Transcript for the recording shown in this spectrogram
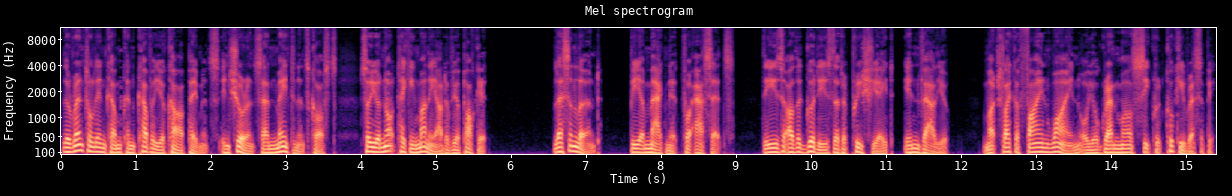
The rental income can cover your car payments, insurance, and maintenance costs, so you're not taking money out of your pocket. Lesson learned. Be a magnet for assets. These are the goodies that appreciate in value much like a fine wine or your grandma's secret cookie recipe.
